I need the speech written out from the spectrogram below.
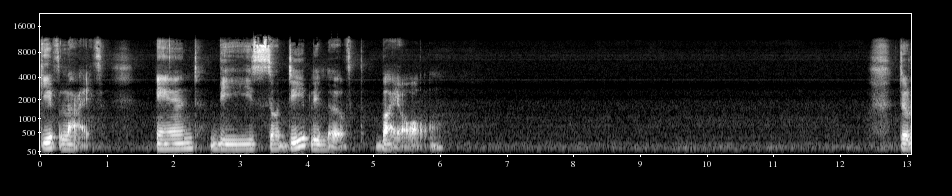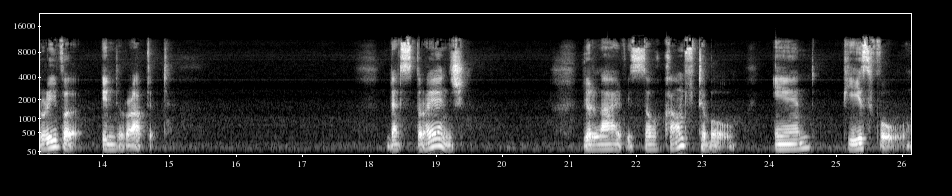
give life, and be so deeply loved by all. The river interrupted. That's strange. Your life is so comfortable and peaceful.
